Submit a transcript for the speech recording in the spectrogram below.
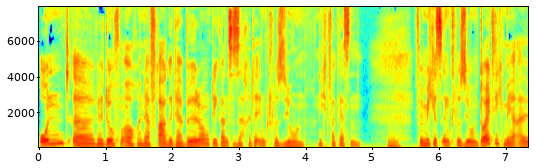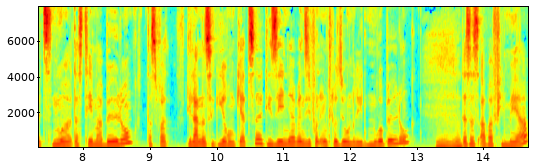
Und äh, wir dürfen auch in der Frage der Bildung die ganze Sache der Inklusion nicht vergessen. Für mich ist Inklusion deutlich mehr als nur das Thema Bildung. Das war die Landesregierung jetzt. Die sehen ja, wenn sie von Inklusion reden, nur Bildung. Das ist aber viel mehr.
